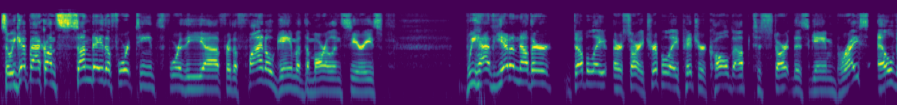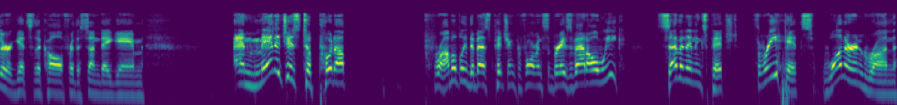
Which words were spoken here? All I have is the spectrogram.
So we get back on Sunday the 14th for the uh, for the final game of the Marlins series. We have yet another double A or sorry, triple A pitcher called up to start this game. Bryce Elder gets the call for the Sunday game and manages to put up probably the best pitching performance the Braves have had all week. Seven innings pitched, three hits, one earned run,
